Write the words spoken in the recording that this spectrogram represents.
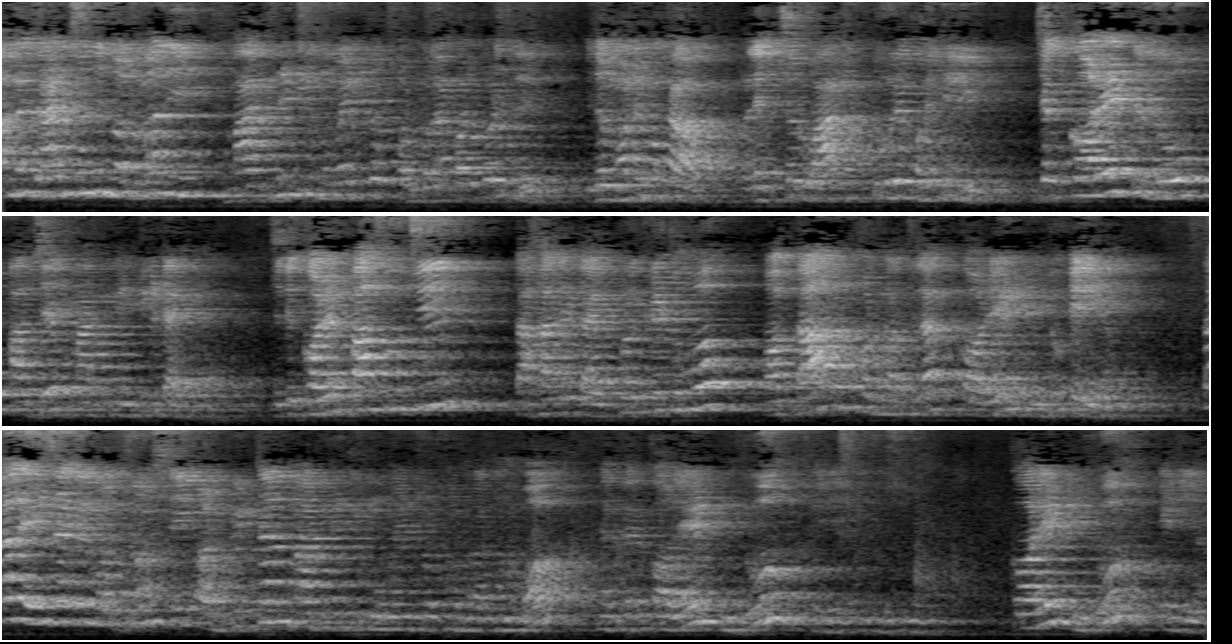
ଆମେ ଜାଣିଛନ୍ତି ନର୍ମାଲି ମାଗ୍ନେଟିକ ମୁଭମେଣ୍ଟର ଫର୍ମୁଲା କ'ଣ କରିଥିଲେ ଯଦି ମନେ ପକାଅ ଲେକ୍ଚର 1 2 ରେ କହିଥିଲି ଯେ କରେଣ୍ଟ ଲୁପ୍ ଆଜ ଏ ମ୍ୟାଗ୍ନେଟିକ୍ ଡାଇପୋଲ୍ ଯଦି କରେଣ୍ଟ ପାସ୍ ହେଉଛି ତାହେଲେ ଡାଇପୋଲ୍ କ୍ରିଏଟ୍ ହେବ ଆଉ ତାର ଫର୍ମୁଲା ଥିଲା କରେଣ୍ଟ ଇନଟୁ ଏରିଆ তাহলে এই জায়গায় মধ্যে সেই অরবিটাল ম্যাগনেটিক মোমেন্টের ফর্মুলা কোন হবে দেখবে current into area current into area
